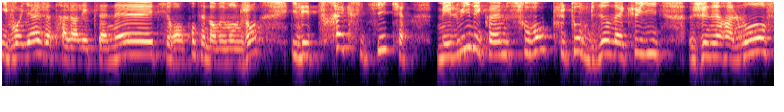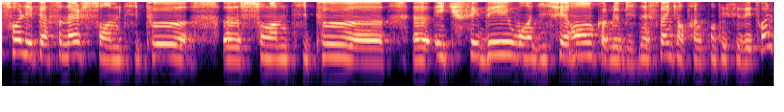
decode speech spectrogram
il voyage à travers les planètes, il rencontre énormément de gens. Il est très critique, mais lui, il est quand même souvent plutôt bien accueilli. Généralement, soit les personnages sont un petit peu, euh, sont un petit peu euh, euh, excédés ou indifférents, comme le businessman qui est en train de compter ses étoiles,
